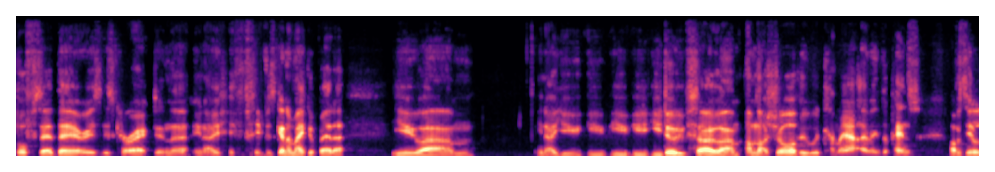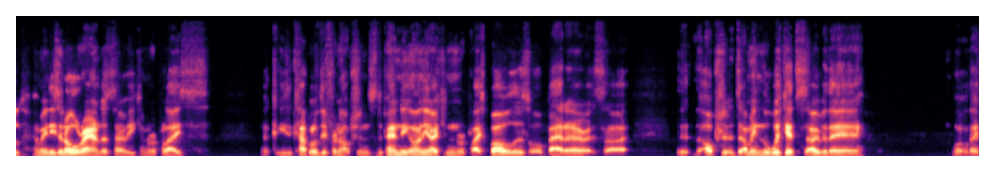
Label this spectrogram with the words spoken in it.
Boof said there is is correct in that you know if, if it's going to make it better, you um you know you you you you, you do. So um, I'm not sure who would come out. I mean, it depends. Obviously, I mean he's an all rounder, so he can replace a, a couple of different options depending on you know he can replace bowlers or batter. It's uh, the, the option. I mean the wickets over there well, they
